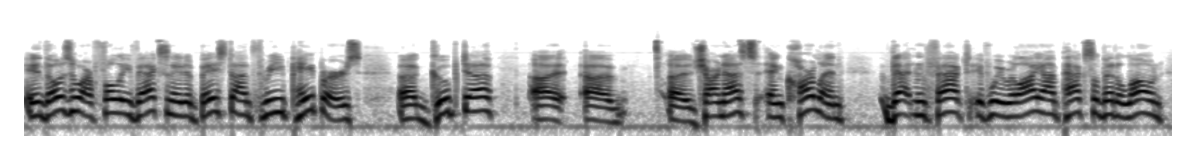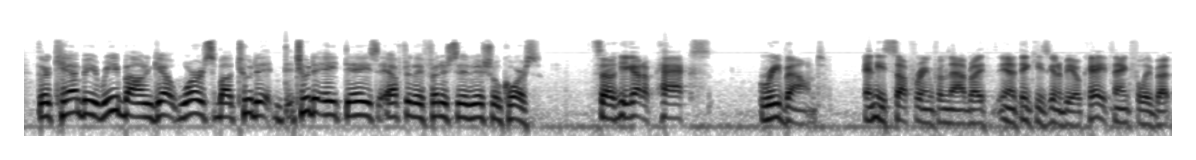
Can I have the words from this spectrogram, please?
in those who are fully vaccinated, based on three papers, uh, Gupta, uh, uh, uh, Charness, and Carlin, that in fact, if we rely on Paxlovid alone, there can be rebound and get worse about two to two to eight days after they finish the initial course. So he got a Pax rebound, and he's suffering from that. But I, you know, I think he's going to be okay, thankfully. But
